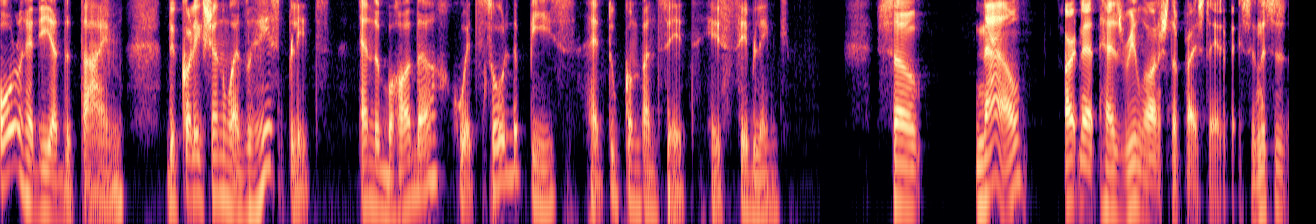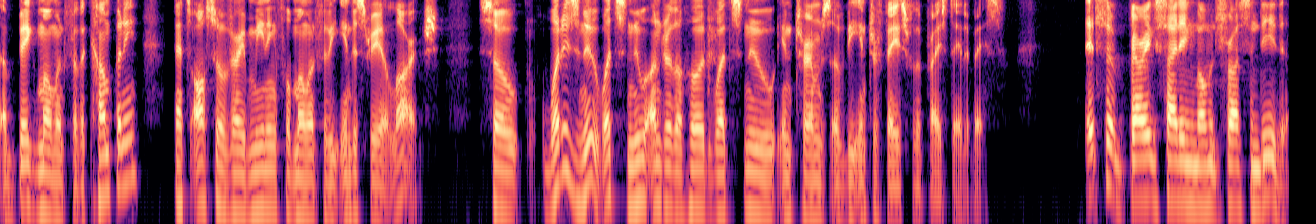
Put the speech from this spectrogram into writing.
already at the time. The collection was resplit, and the brother who had sold the piece had to compensate his sibling. So now ArtNet has relaunched the price database, and this is a big moment for the company, and it's also a very meaningful moment for the industry at large. So, what is new? What's new under the hood? What's new in terms of the interface for the price database? It's a very exciting moment for us indeed.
